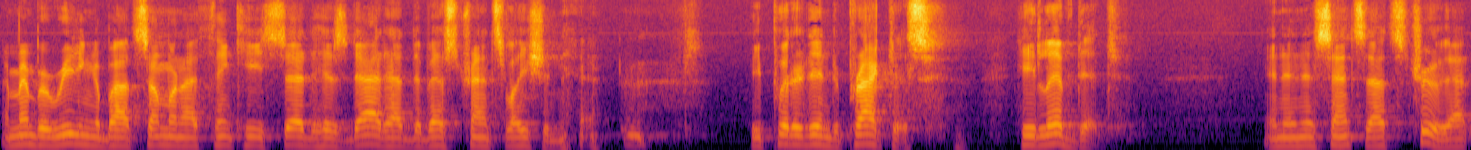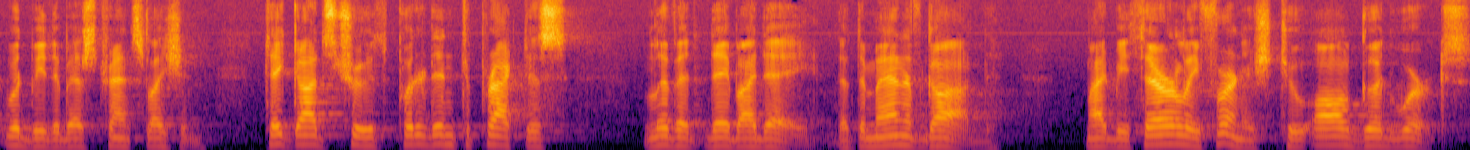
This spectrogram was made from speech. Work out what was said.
I remember reading about someone, I think he said his dad had the best translation. he put it into practice, he lived it. And in a sense, that's true. That would be the best translation. Take God's truth, put it into practice, live it day by day, that the man of God might be thoroughly furnished to all good works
